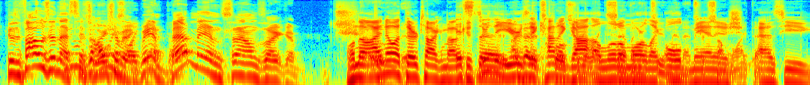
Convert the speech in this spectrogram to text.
Because if I was in that He was situation, I'd be always like, like man, Batman sounds like a. Well, no, I know what they're talking about because through the- the years bet they kind of closer to got a little more like old minutes or something manish like as he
